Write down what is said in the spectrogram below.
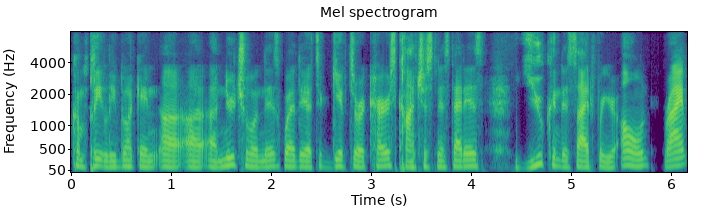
completely fucking uh, uh, uh, neutral in this, whether it's a gift or a curse, consciousness that is, you can decide for your own, right?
